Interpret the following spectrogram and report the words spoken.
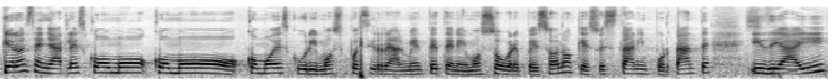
Quiero enseñarles cómo, cómo, cómo descubrimos pues si realmente tenemos sobrepeso o no, que eso es tan importante y de ahí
